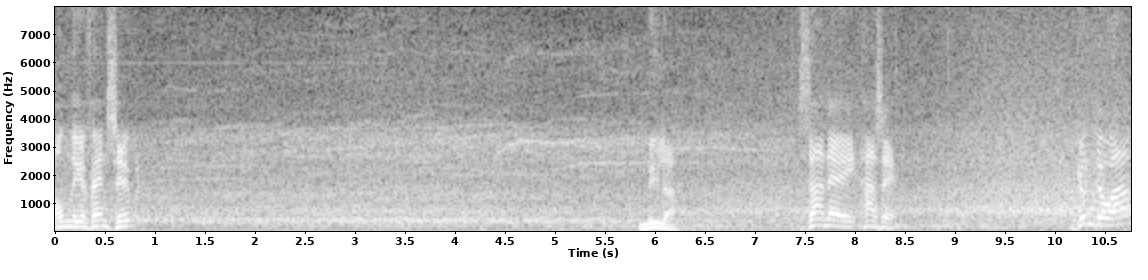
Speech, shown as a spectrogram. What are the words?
On the offensive. Müller. Zane has it. Gundogan.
